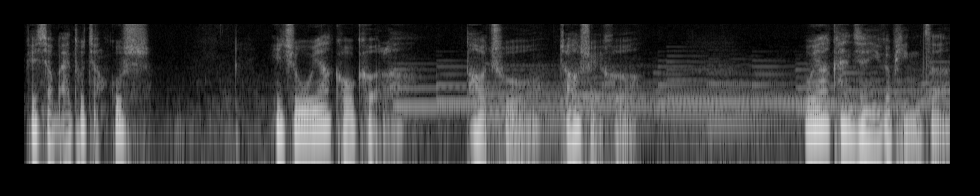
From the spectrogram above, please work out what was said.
给小白兔讲故事：一只乌鸦口渴了，到处找水喝。乌鸦看见一个瓶子，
